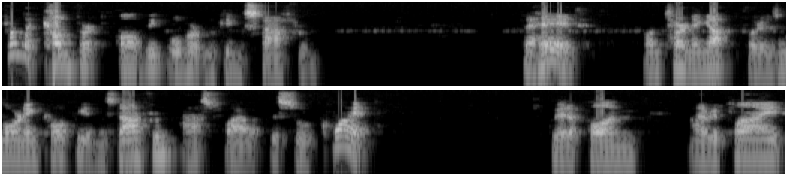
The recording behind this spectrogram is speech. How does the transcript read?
from the comfort of the overlooking staff room. The head, on turning up for his morning coffee in the staff room, asked why it was so quiet. Whereupon I replied,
